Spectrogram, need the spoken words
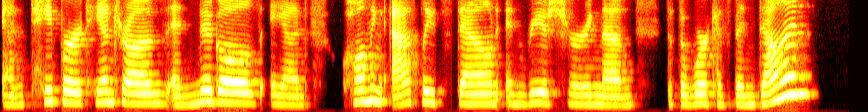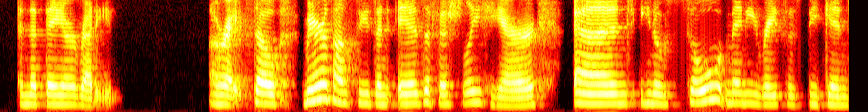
and taper tantrums and niggles and calming athletes down and reassuring them that the work has been done and that they are ready. All right. So marathon season is officially here. And, you know, so many races begin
